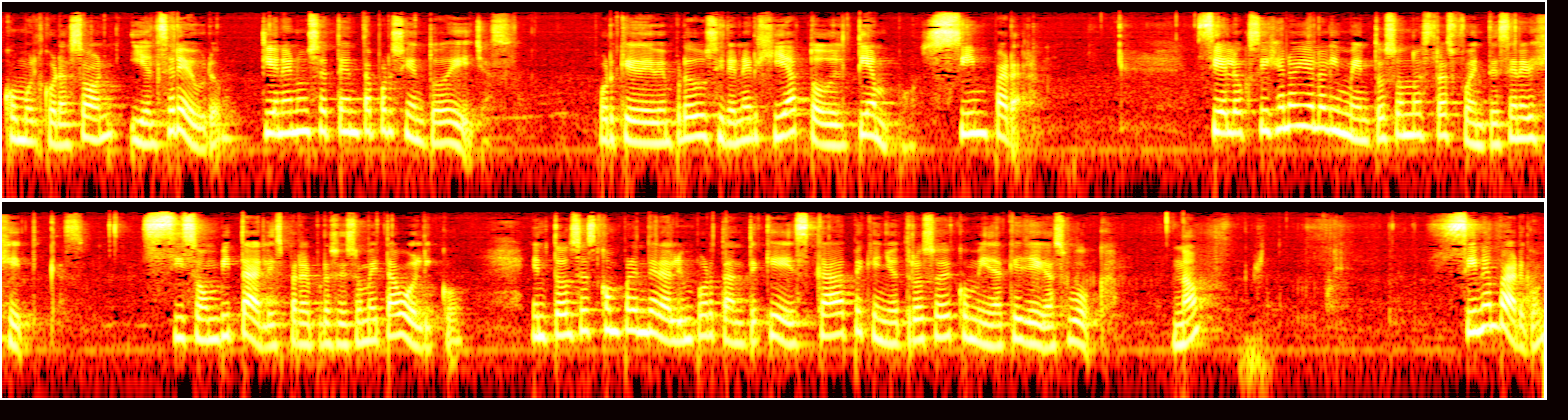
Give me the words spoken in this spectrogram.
como el corazón y el cerebro, tienen un 70% de ellas, porque deben producir energía todo el tiempo, sin parar. Si el oxígeno y el alimento son nuestras fuentes energéticas, si son vitales para el proceso metabólico, entonces comprenderá lo importante que es cada pequeño trozo de comida que llega a su boca, ¿no? Sin embargo,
